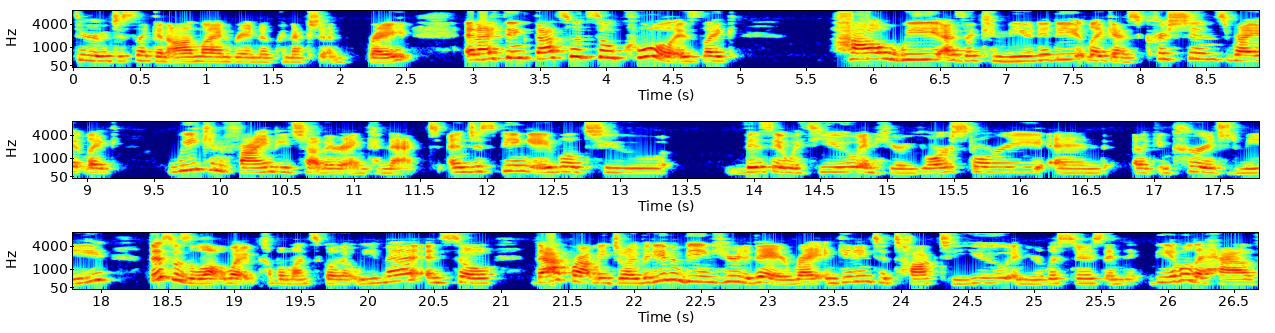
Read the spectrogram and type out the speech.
through just like an online random connection, right? And I think that's what's so cool is like how we as a community, like as Christians, right? Like we can find each other and connect and just being able to visit with you and hear your story and like encouraged me. This was a lot, what, a couple months ago that we met. And so that brought me joy. But even being here today, right, and getting to talk to you and your listeners and be able to have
